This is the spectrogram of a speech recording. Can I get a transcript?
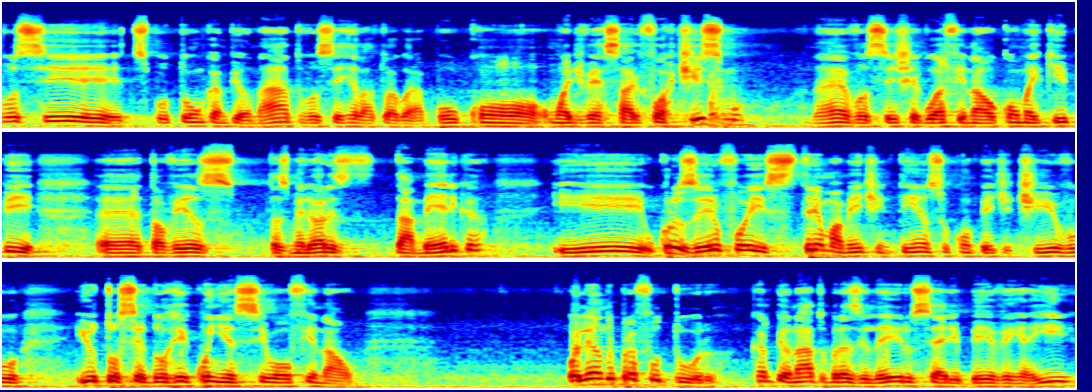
Você disputou um campeonato, você relatou agora há pouco, com um adversário fortíssimo. Né? Você chegou à final com uma equipe é, talvez das melhores da América. E o Cruzeiro foi extremamente intenso, competitivo e o torcedor reconheceu ao final. Olhando para o futuro, Campeonato Brasileiro, Série B vem aí,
